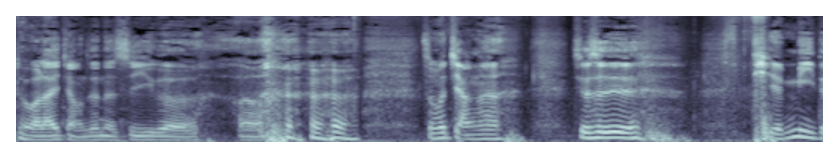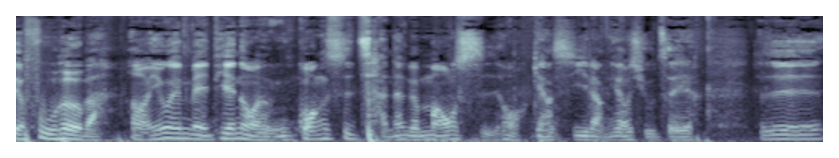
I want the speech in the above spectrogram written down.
对我来讲真的是一个呃呵呵 怎么讲呢，就是甜蜜的负荷吧哦，因为每天我光是铲那个猫屎哦，讲西朗要求这样，就是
